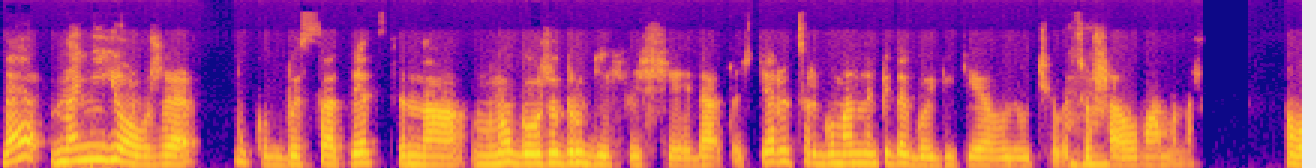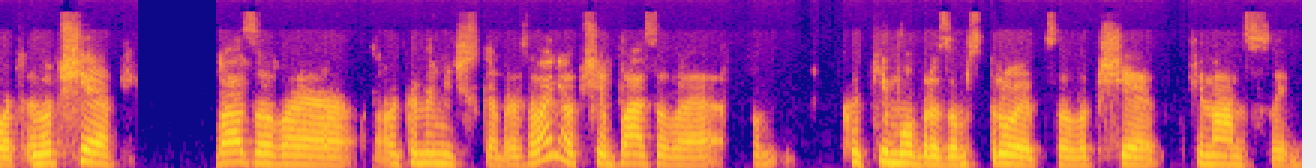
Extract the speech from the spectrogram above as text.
да, на нее уже, ну, как бы, соответственно, много уже других вещей, да, то есть я рыцарь гуманной педагогики я выучилась, mm-hmm. у Шау Мамона. Вот, вообще базовое экономическое образование, вообще базовое, каким образом строятся вообще финансы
